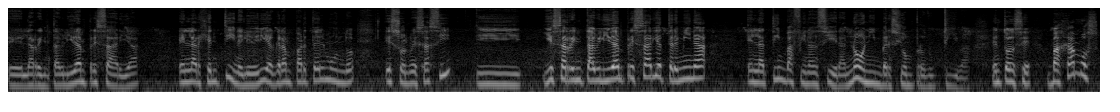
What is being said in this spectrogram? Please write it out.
eh, la rentabilidad empresaria, en la Argentina y le diría gran parte del mundo, eso no es así y, y esa rentabilidad empresaria termina en la timba financiera, no en inversión productiva. Entonces, bajamos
